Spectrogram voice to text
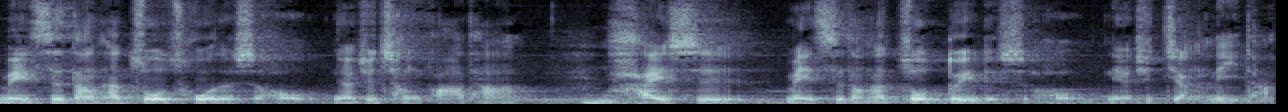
每次当他做错的时候，你要去惩罚他。还是每次当他做对的时候，你要去奖励他，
